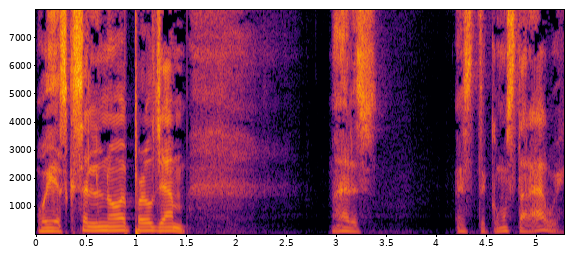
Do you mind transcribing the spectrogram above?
Oye, es que salió el nuevo de Pearl Jam. Madres, este, ¿cómo estará, güey?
